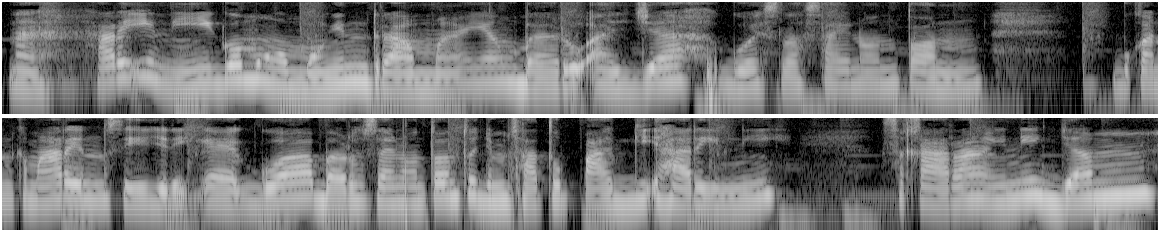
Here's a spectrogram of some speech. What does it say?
Nah hari ini gue mau ngomongin drama yang baru aja gue selesai nonton. Bukan kemarin sih jadi kayak gue baru selesai nonton tuh jam satu pagi hari ini. Sekarang ini jam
